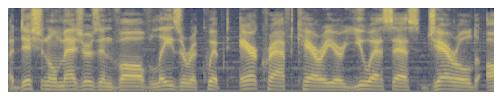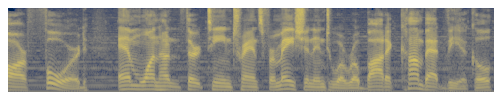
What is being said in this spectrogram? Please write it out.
Additional measures involve laser-equipped aircraft carrier USS Gerald R. Ford M113 transformation into a robotic combat vehicle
